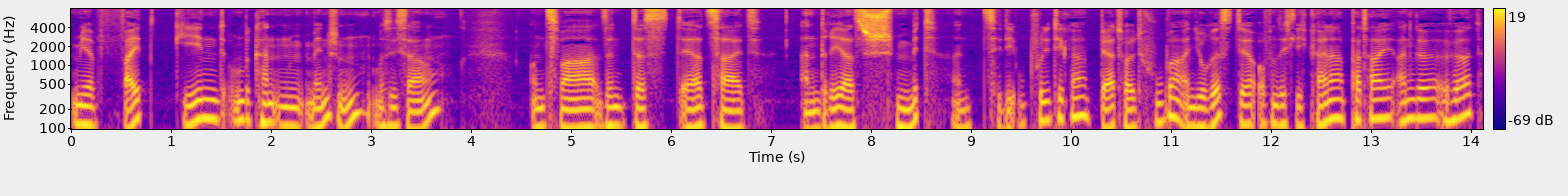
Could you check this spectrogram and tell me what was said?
mir weitgehend unbekannten Menschen, muss ich sagen. Und zwar sind das derzeit Andreas Schmidt, ein CDU-Politiker, Berthold Huber, ein Jurist, der offensichtlich keiner Partei angehört,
